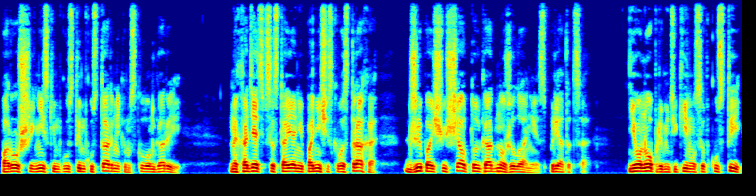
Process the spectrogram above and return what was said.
поросший низким густым кустарником склон горы. Находясь в состоянии панического страха, Джипа ощущал только одно желание – спрятаться. И он опрометью кинулся в кусты,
